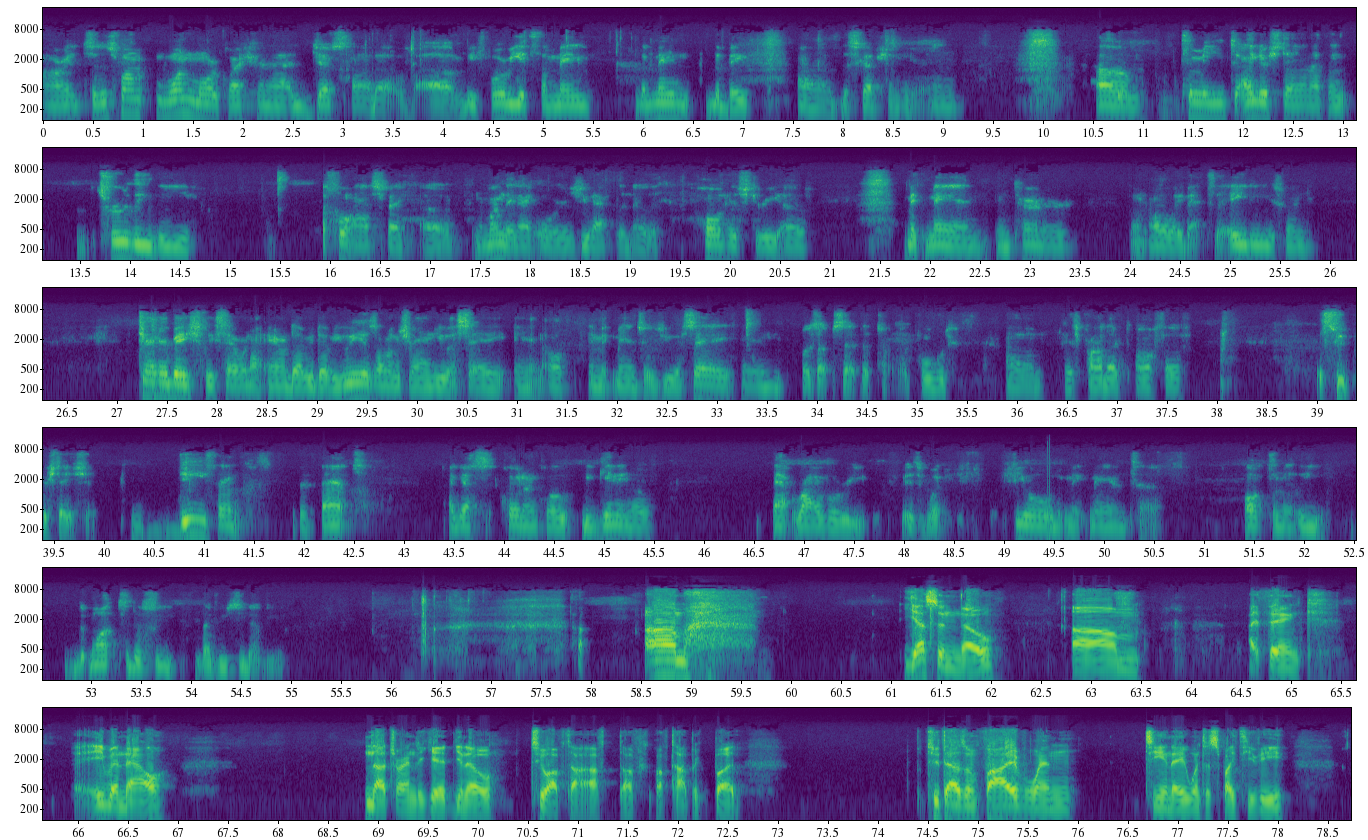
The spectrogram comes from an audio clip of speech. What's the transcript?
All right, so just one one more question that I just thought of um, before we get to the main the main debate uh, discussion here, and um, to me to understand, I think truly the the full aspect of the Monday Night Wars, you have to know the whole history of McMahon and Turner going all the way back to the '80s when Turner basically said we're not airing WWE as long as you're on USA, and all and McMahon chose USA and was upset that Turner pulled um, his product off of the Superstation. Do you think that that, I guess, quote unquote, beginning of that rivalry is what fueled McMahon to ultimately want to defeat WCW? Um, yes and no. Um, I think even now, not trying to get you know too off to- off, off off topic, but 2005 when TNA went to Spike TV,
